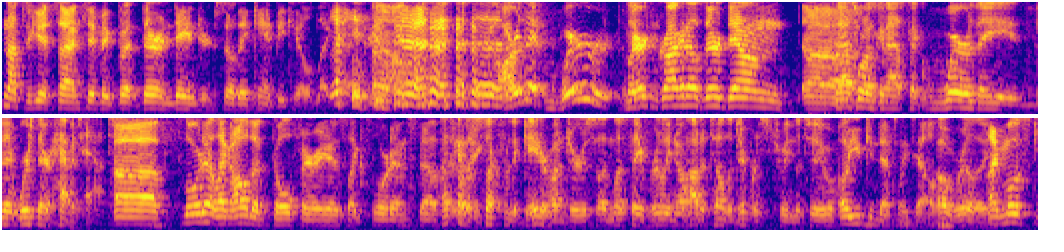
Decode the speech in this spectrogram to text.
not to get scientific, but they're endangered, so they can't be killed like that. Are they? Where? like- American crocodiles, they're down. Uh, That's what I was gonna ask. Like, where are they? they where's their habitat? Uh, Florida, like all the Gulf areas, like Florida and stuff. That's gotta like, suck for the gator hunters unless they really know how to tell the difference between the two. Oh, you can definitely tell. Oh, really? Like most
